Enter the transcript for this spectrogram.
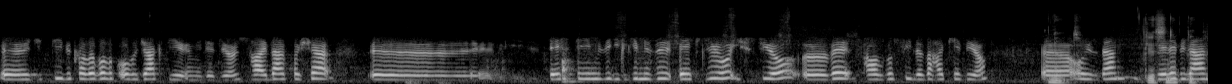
e, ciddi bir kalabalık olacak diye ümit ediyoruz. Haydarpaşa e, desteğimizi, ilgimizi bekliyor, istiyor e, ve fazlasıyla da hak ediyor. E, evet. O yüzden Kesinlikle. gelebilen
